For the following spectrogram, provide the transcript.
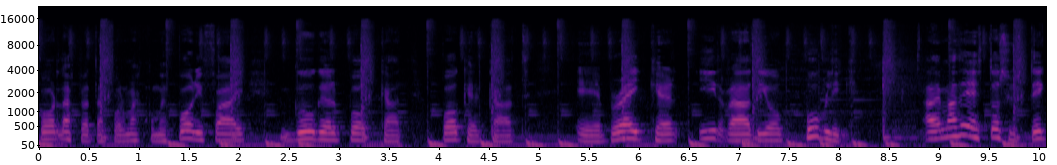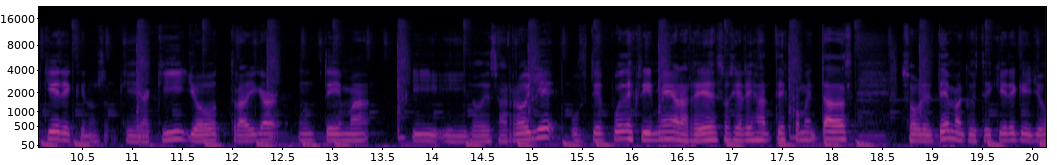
por las plataformas como Spotify, Google Podcast, Pocket eh, Breaker y Radio Public. Además de esto, si usted quiere que, nos, que aquí yo traiga un tema y, lo desarrolle, usted puede escribirme a las redes sociales antes comentadas sobre el tema que usted quiere que yo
